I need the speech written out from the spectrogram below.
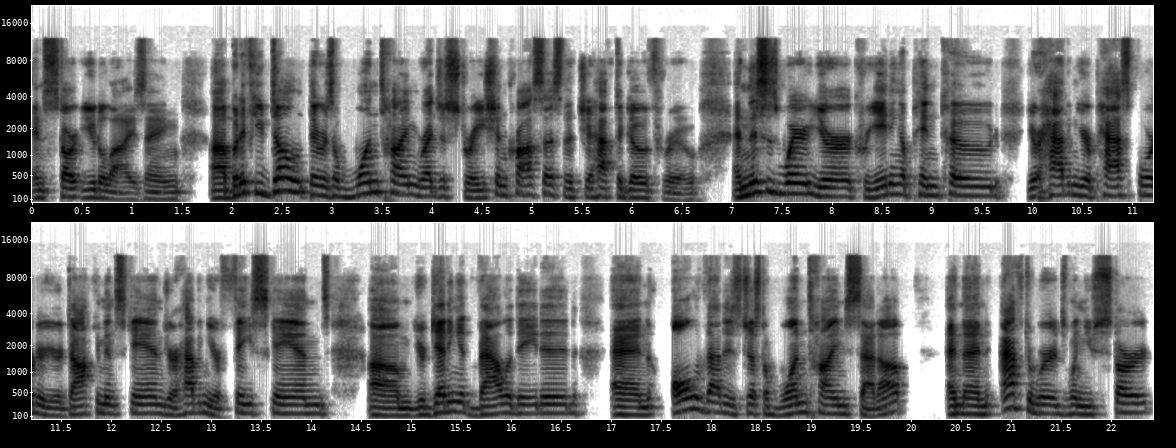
and start utilizing. Uh, but if you don't, there is a one time registration process that you have to go through. And this is where you're creating a PIN code, you're having your passport or your document scanned, you're having your face scanned, um, you're getting it validated. And all of that is just a one time setup. And then afterwards, when you start,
